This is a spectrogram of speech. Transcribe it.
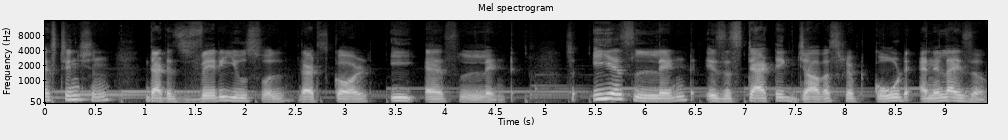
extension that is very useful that's called ESLint. So ESLint is a static JavaScript code analyzer.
